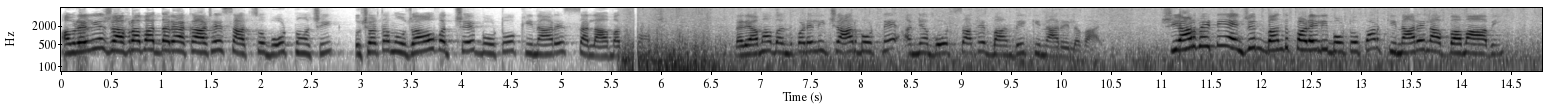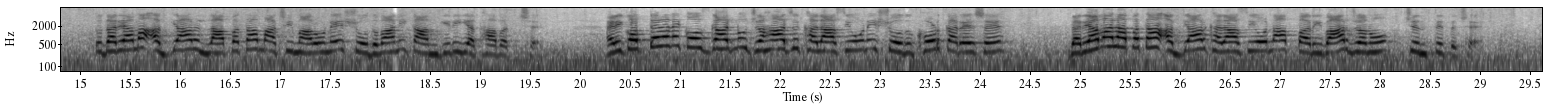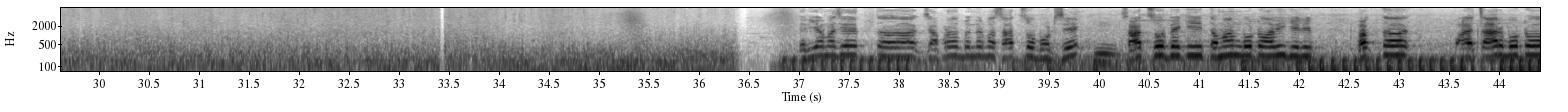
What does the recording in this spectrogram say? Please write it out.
અમરેલી જાફરાબાદ દરિયાકાંઠે સાતસો બોટ પહોંચી. ઉછળતા મોજાઓ વચ્ચે બોટો કિનારે સલામત પહોંચી. દરિયામાં બંધ પડેલી ચાર બોટને અન્ય બોટ સાથે બાંધી કિનારે લવાઈ શિયાળબેટની એન્જિન બંધ પડેલી બોટો પણ કિનારે લાવવામાં આવી. તો દરિયામાં અગિયાર લાપતા માછીમારોને શોધવાની કામગીરી યથાવત છે. હેલિકોપ્ટર અને કોસ્ટગાર્ડનું જહાજ ખલાસીઓની શોધખોળ કરે છે. દરિયામાં લાપતા અગિયાર ખલાસીઓના પરિવારજનો ચિંતિત છે. દરિયામાં જે અ, જાફરાબાદ બંદરમાં સાતસો બોટ છે. સાતસો પૈકી તમામ બોટો આવી ગયેલી. ફક્ત ચાર બોટો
